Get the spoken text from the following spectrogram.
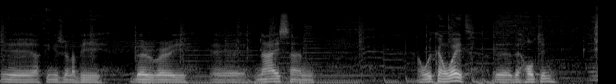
uh, I think it's going to be very very uh, nice and and we can wait the, the whole team. I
